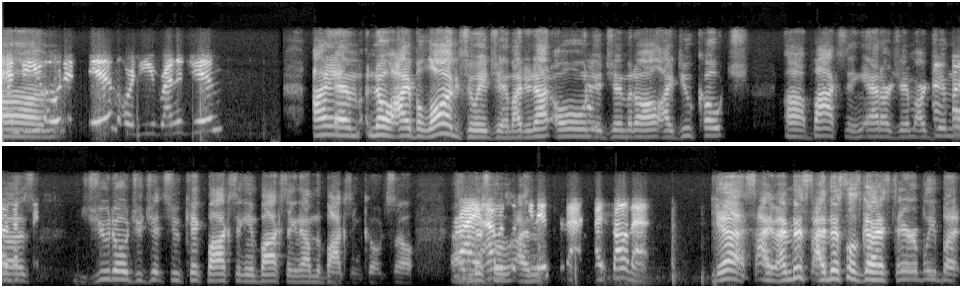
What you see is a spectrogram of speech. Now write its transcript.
And do you Um, own a gym or do you run a gym? I am no, I belong to a gym. I do not own a gym at all. I do coach uh, boxing at our gym. Our gym Oh, does judo, jujitsu, kickboxing, and boxing. And I'm the boxing coach. So Right, miss I was those- looking into that. I saw that. yes, I, I miss I miss those guys terribly, but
